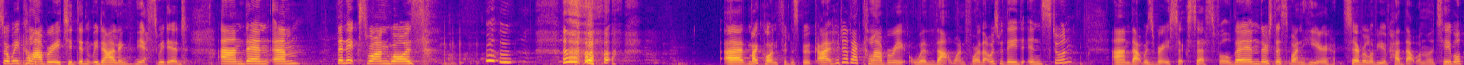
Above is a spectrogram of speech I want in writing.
So we collaborated, didn't we, darling? Yes, we did. And then um, the next one was uh, my confidence book. Uh, who did I collaborate with that one for? That was with Aid Instone, and that was very successful. Then there's this one here. Several of you have had that one on the table.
